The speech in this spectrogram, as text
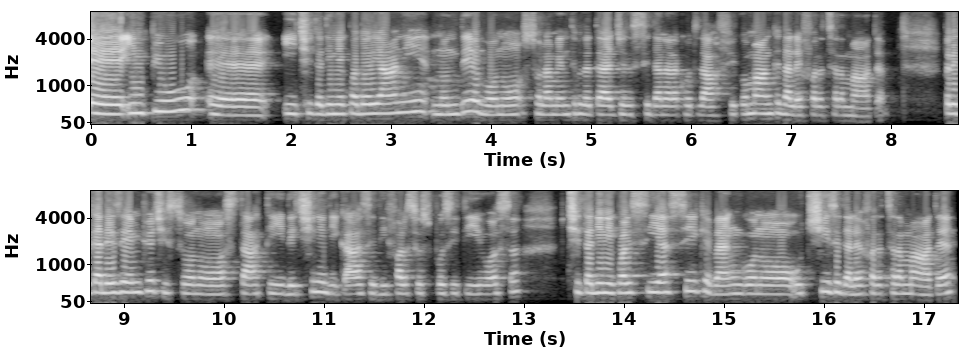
E in più eh, i cittadini ecuadoriani non devono solamente proteggersi dal narcotraffico, ma anche dalle forze armate, perché ad esempio ci sono stati decine di casi di falsos positivos, cittadini qualsiasi che vengono uccisi dalle forze armate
